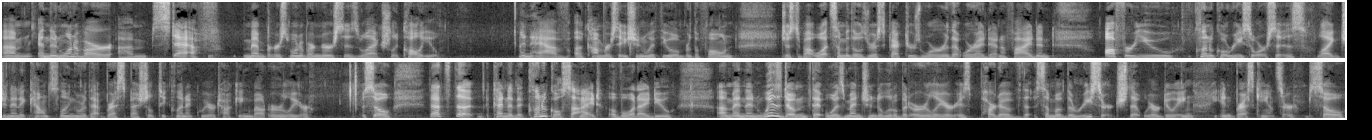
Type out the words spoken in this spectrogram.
Um, and then one of our um, staff members one of our nurses will actually call you and have a conversation with you over the phone just about what some of those risk factors were that were identified and offer you clinical resources like genetic counseling or that breast specialty clinic we were talking about earlier. So that's the kind of the clinical side of what I do, um, and then wisdom that was mentioned a little bit earlier is part of the, some of the research that we're doing in breast cancer. So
